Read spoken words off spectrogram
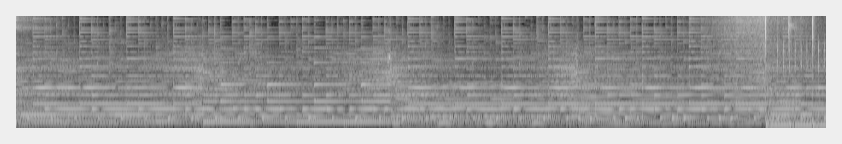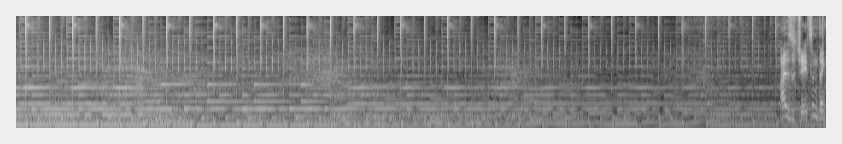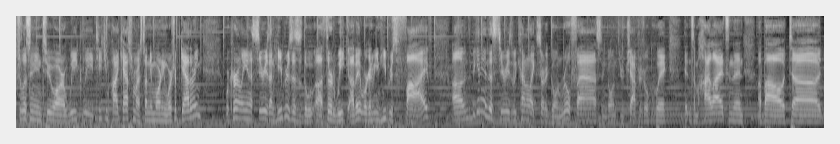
Hi, this is Jason. Thanks for listening to our weekly teaching podcast from our Sunday morning worship gathering. We're currently in a series on Hebrews. This is the uh, third week of it. We're going to be in Hebrews 5. Um, in the beginning of this series, we kind of like started going real fast and going through chapters real quick, hitting some highlights, and then about uh,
